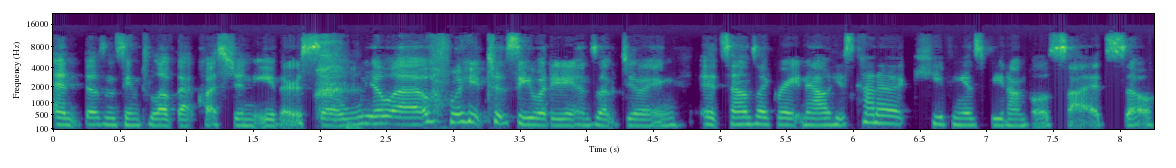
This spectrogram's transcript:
and doesn't seem to love that question either. So we'll uh, wait to see what he ends up doing. It sounds like right now he's kind of keeping his feet on both sides. So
